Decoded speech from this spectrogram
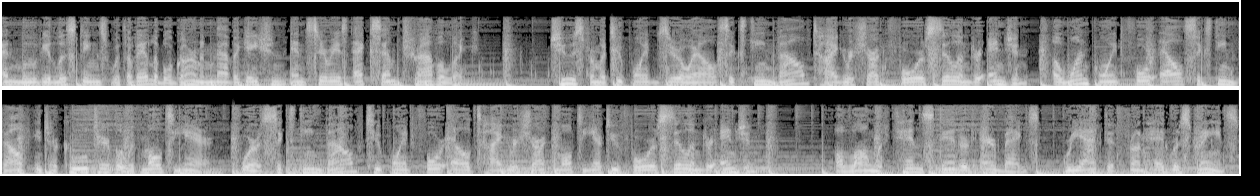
and movie listings with available Garmin navigation and Sirius XM Travel Link. Choose from a 2.0L 16-valve Tiger Shark 4-cylinder engine, a 1.4L 16-valve intercooled turbo with multi-air, or a 16-valve 2.4L Tiger Shark multi-air 2 4-cylinder engine. Along with 10 standard airbags, reactive front head restraints,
